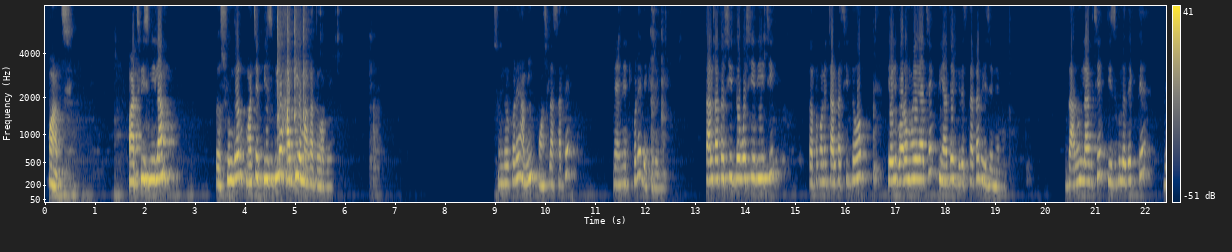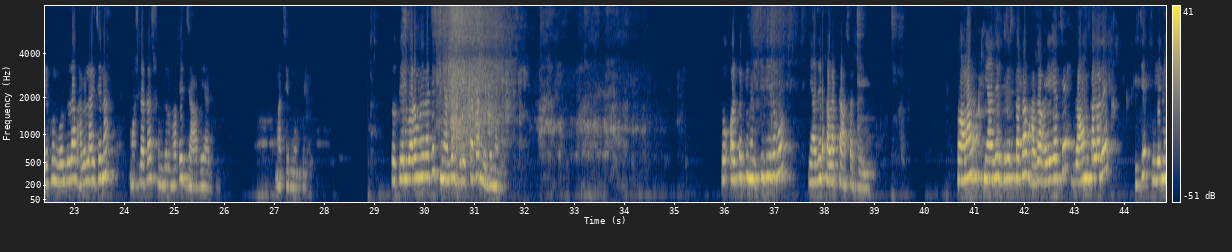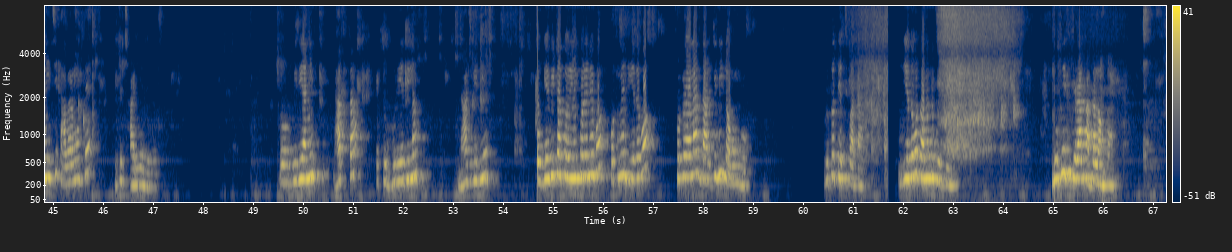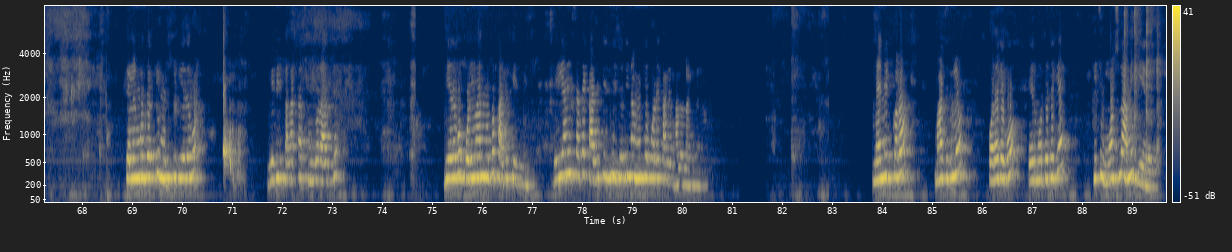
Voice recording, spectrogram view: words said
পাঁচ। পাঁচ পিস নিলাম। তো সুন্দর মাছের পিসগুলো হাত দিয়ে মাখাতে হবে। সুন্দর করে আমি মশলার সাথে ম্যারিনেট করে রেখে দেবো। চালটা তো সিদ্ধ বসিয়ে দিয়েছি। ততক্ষণে চালটা সিদ্ধ হোক। তেল গরম হয়ে গেছে। পেঁয়াজের বেরেস্তাটা ভেজে নেব। দারুণ লাগছে পিসগুলো দেখতে। দেখুন বন্ধুরা, ভালো লাগছে না? মশলাটা সুন্দরভাবে যাবে আর কি মাছের মধ্যে। তো তেল গরম হয়ে গেছে, পেঁয়াজের বেরেস্তাটা ভেজে নেব। তো অল্প একটু মিষ্টি দিয়ে দেবো পেঁয়াজের কালারটা আসার জন্য। তো আমার পেঁয়াজের বেরেস্তাটা ভাজা হয়ে গেছে ব্রাউন কালারের ভিজে তুলে নিয়েছি থালার মধ্যে, একটু ছাড়িয়ে দেবো। তো বিরিয়ানি ভাতটা একটু ঘুরিয়ে দিলাম ঝাঁঝ দিয়ে। তো গ্রেভিটা তৈরি করে নেব, প্রথমে দিয়ে দেবো ছোটো এলাচ দারচিনি লবঙ্গ। দুটো তেজপাতা। দিয়ে দেবো টমেটো কুচি। দু পিস চেরা কাঁচা লঙ্কা। তেলের মধ্যে একটু মিষ্টি দিয়ে দেবো। গ্রেভির কালারটা সুন্দর আসবে। দিয়ে দেবো পরিমাণ মতো কাজু কিশমিশ। বিরিয়ানির সাথে কাজু কিশমিশ যদি না মুখে পড়ে, তাহলে ভালো লাগবে না। ম্যারিনেট করা মাছগুলো পরে দেবো। এর মধ্যে থেকে কিছু মশলা আমি দিয়ে দেবো।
